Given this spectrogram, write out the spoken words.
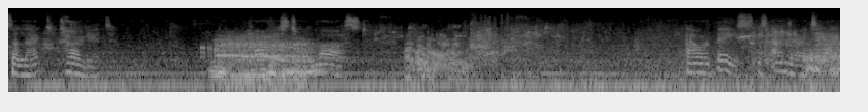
Select target. Harvester lost. Our base is under attack.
